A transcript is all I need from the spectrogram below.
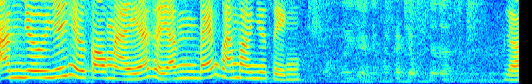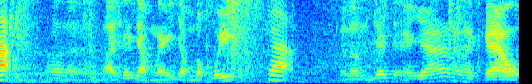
anh như với như con này á thì anh bán khoảng bao nhiêu tiền? Còn bây giờ chắc cả chục cho nên dạ. Tại cái dòng này cái dòng độc biến. Dạ. Cho nên giá giá nó hơi cao.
